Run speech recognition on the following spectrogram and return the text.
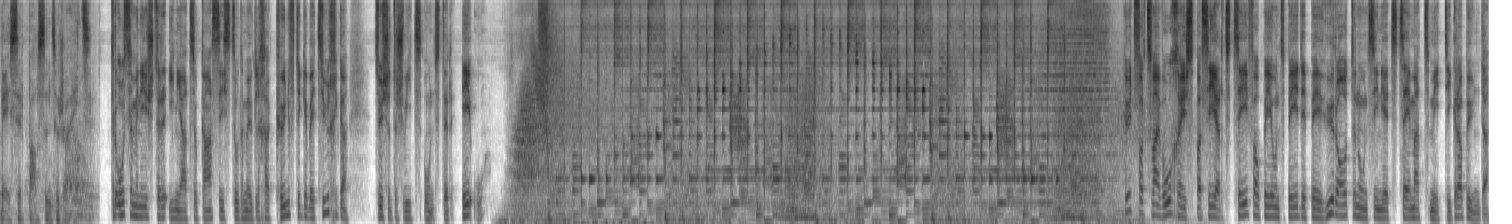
besser passen zur Schweiz. Der Außenminister Ignazio Cassis zu den möglichen künftigen Beziehungen zwischen der Schweiz und der EU. Heute vor zwei Wochen ist es passiert. Die CVP und die BDP heiraten und sind jetzt zusammen mit Graubünden.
